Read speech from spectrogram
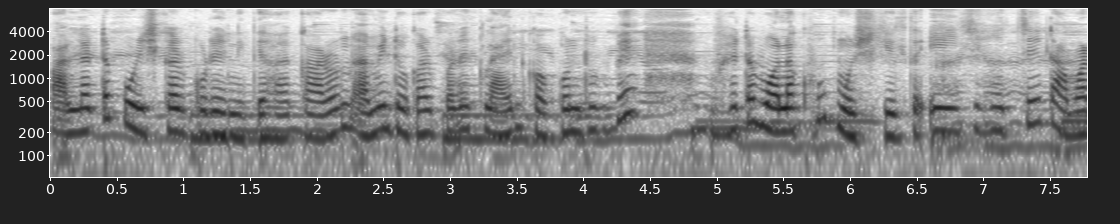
পার্লারটা পরিষ্কার করে নিতে হয়। কারণ আমি ঢোকার পরে ক্লায়েন্ট কখন ঢুকবে, সেটা বলা খুব মুশকিল। তো এই যে হচ্ছে এটা আমার,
